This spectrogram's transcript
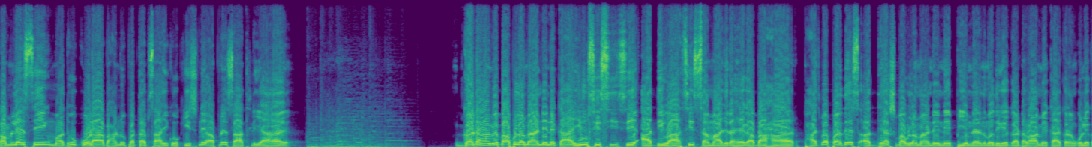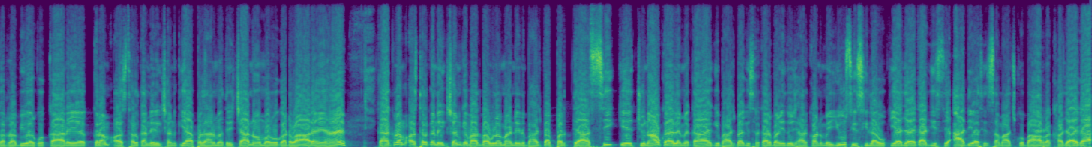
कमलेश सिंह मधु कोड़ा भानु प्रताप शाही को किसने अपने साथ लिया है? गढ़वा में बाबूलाल मरांडी ने कहा यूसीसी से आदिवासी समाज रहेगा बाहर। भाजपा प्रदेश अध्यक्ष बाबूलाल मरांडी ने पीएम नरेंद्र मोदी के गढ़वा में कार्यक्रम को लेकर रविवार को कार्यक्रम स्थल का निरीक्षण किया। प्रधानमंत्री चार नवंबर को गढ़वा आ रहे हैं। कार्यक्रम स्थल का निरीक्षण के बाद बाबूलाल मरांडी ने भाजपा प्रत्याशी के चुनाव कार्यालय में कहा है कि भाजपा की सरकार बनी तो झारखंड में यूसीसी लागू किया जाएगा, जिससे आदिवासी समाज को बाहर रखा जाएगा।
